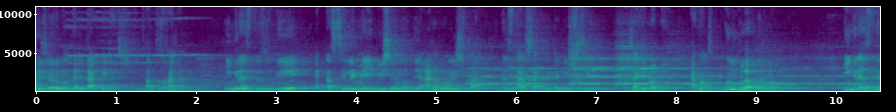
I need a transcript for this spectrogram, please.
ওই যে ওরকম খালি ডাক কেটেছে তা তো হয় না। ইংরেজিতে যদি একটা ছেলে মেয়ে এই বিশের মধ্যে আঠারো উনিশ পায় তাহলে তার চাকরিটা নিশ্চিত চাকরি পাবে। এখন কোনগুলা পড়ব আমরা ইংরেজিতে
